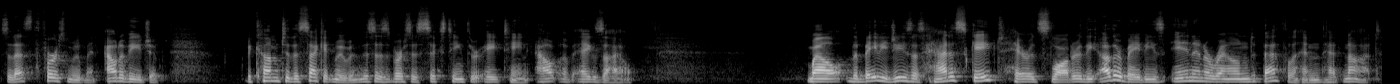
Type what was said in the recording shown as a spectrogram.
So that's the first movement, out of Egypt. We come to the second movement. This is verses 16 through 18, out of exile. Well, the baby Jesus had escaped Herod's slaughter. The other babies in and around Bethlehem had not.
